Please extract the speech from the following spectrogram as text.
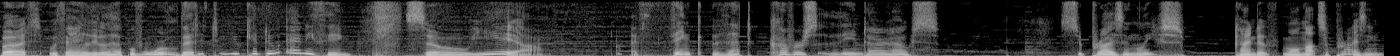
but with a little help of World Edit, you can do anything. So, yeah. I think that covers the entire house. surprisingly, kind of. Well, not surprising,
